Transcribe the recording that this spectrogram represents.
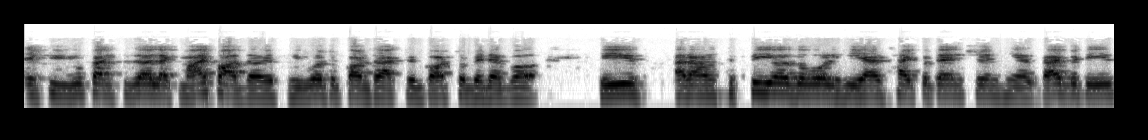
if you consider like my father, if he were to contract it, God forbid ever, he's around 60 years old, he has hypertension, he has diabetes,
